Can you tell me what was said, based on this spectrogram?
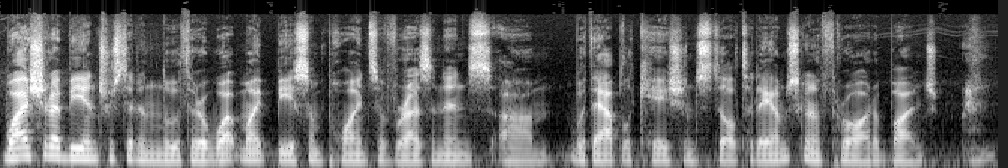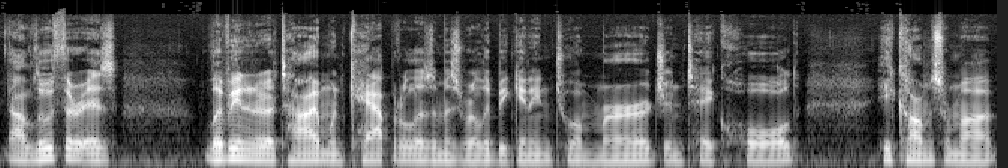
why should I be interested in Luther? What might be some points of resonance um, with application still today? I'm just going to throw out a bunch. Uh, Luther is living at a time when capitalism is really beginning to emerge and take hold. He comes from a,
